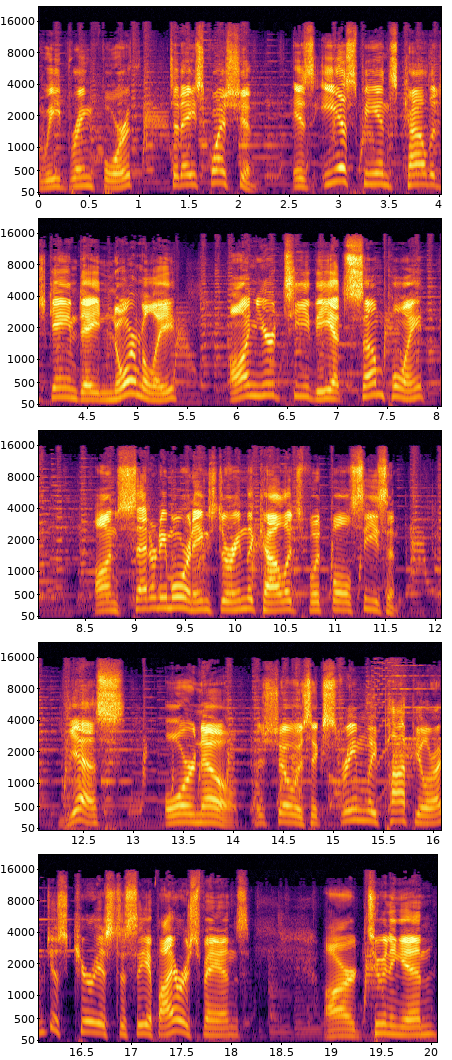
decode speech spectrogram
we bring forth today's question Is ESPN's college game day normally on your TV at some point on Saturday mornings during the college football season? Yes or no? This show is extremely popular. I'm just curious to see if Irish fans are tuning in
